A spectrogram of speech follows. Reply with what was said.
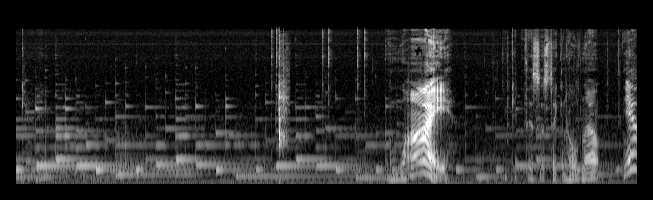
Okay. Why? Okay, this is taking hold now. Yeah,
